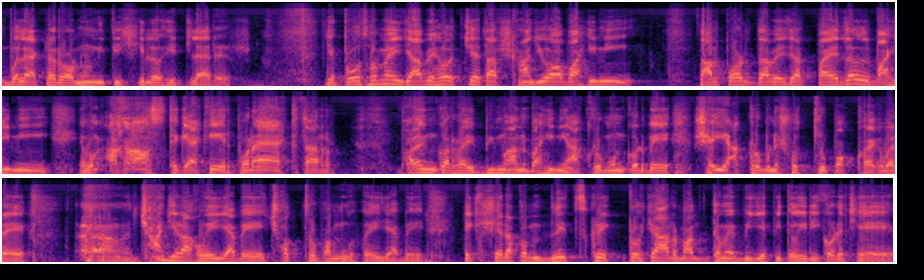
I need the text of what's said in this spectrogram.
বলে একটা রণনীতি ছিল হিটলারের। যে প্রথমে যাবে হচ্ছে তার সাঁজোয়া বাহিনী। তারপর তবে যার পায়দল বাহিনী এবং আকাশ থেকে একের পর এক তার ভয়ঙ্করভাবে বিমান বাহিনী আক্রমণ করবে। সেই আক্রমণে শত্রুপক্ষ একেবারে ঝাঁঝরা হয়ে যাবে, ছত্রভঙ্গ হয়ে যাবে। ঠিক সেরকম ব্লিটস্ক্রিক প্রচার মাধ্যমে বিজেপি তৈরি করেছে।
